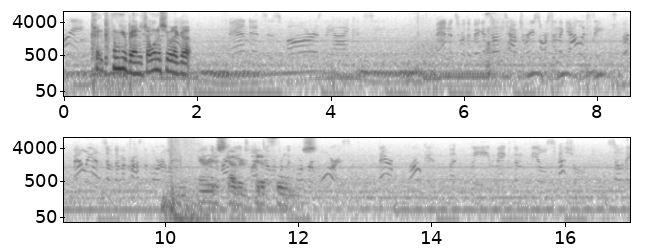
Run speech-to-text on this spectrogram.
free, C- come here, bandits. I want to see what I got. bandits as far as the eye could see. Bandits were the biggest untapped resource in the galaxy. There are billions of them across the borderlands. Area Human discovered. wreckage Pit of left over from the fools. corporate wars. They're broken, but we make them feel special. So they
